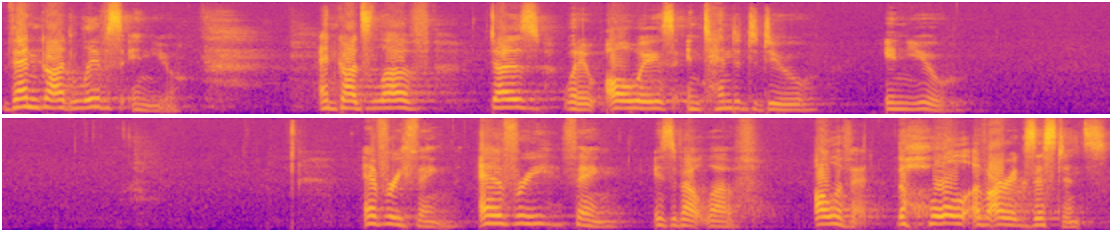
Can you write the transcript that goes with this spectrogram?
Then God lives in you. And God's love does what it always intended to do in you. Everything, everything is about love. All of it. The whole of our existence.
